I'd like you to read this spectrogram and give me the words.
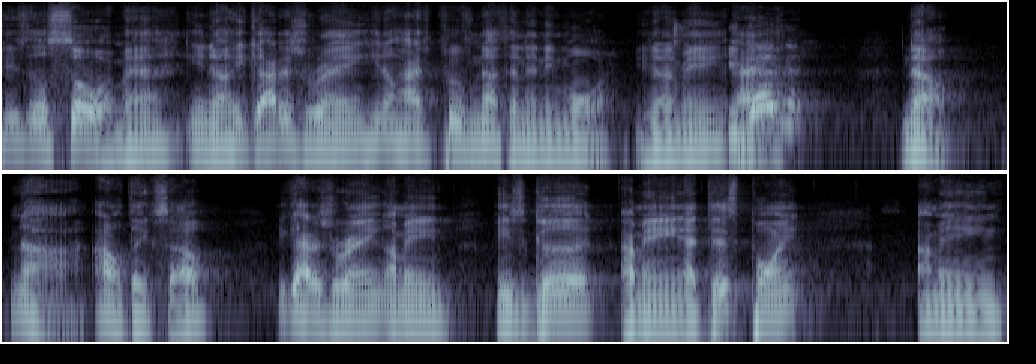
He was a little sore, man. You know, he got his ring. He don't have to prove nothing anymore. You know what I mean? He Hey, doesn't? No, nah, I don't think so. He got his ring. I mean, he's good. I mean, at this point, I mean,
